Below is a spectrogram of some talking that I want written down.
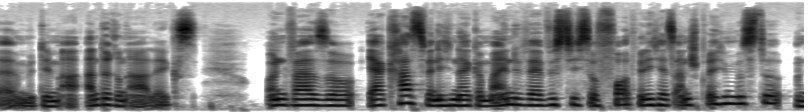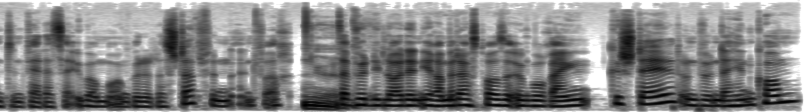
äh, mit dem anderen Alex und war so, ja krass, wenn ich in der Gemeinde wäre, wüsste ich sofort, wenn ich jetzt ansprechen müsste und dann wäre das ja übermorgen, würde das stattfinden einfach. Ja. Da würden die Leute in ihrer Mittagspause irgendwo reingestellt und würden da hinkommen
